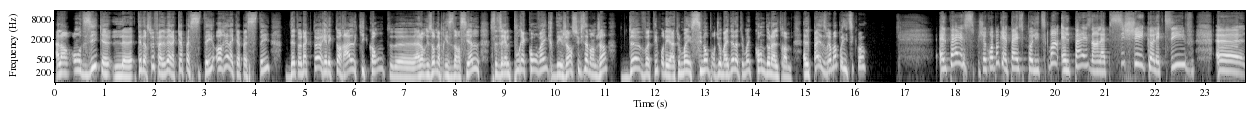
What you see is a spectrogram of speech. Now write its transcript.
Alors on dit que le Taylor Swift avait la capacité, aurait la capacité d'être un acteur électoral qui compte euh, à l'horizon de la présidentielle. C'est-à-dire elle pourrait convaincre des gens, suffisamment de gens, de voter pour les, à tout le moins, sinon pour Joe Biden, à tout le moins contre Donald Trump. Elle pèse vraiment politiquement? Elle pèse, je crois pas qu'elle pèse politiquement, elle pèse dans la psyché collective euh,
